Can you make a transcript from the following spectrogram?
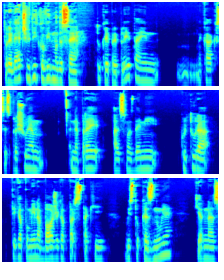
Torej, več vidikov vidimo, da se tukaj prepleta, in nekako se sprašujem naprej, ali smo zdaj mi kultura tega pomena božjega prsta, ki v bistvu kaznuje, kjer nas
